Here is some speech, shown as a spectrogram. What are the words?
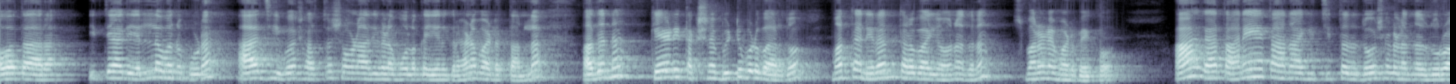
ಅವತಾರ ಇತ್ಯಾದಿ ಎಲ್ಲವನ್ನು ಕೂಡ ಆ ಜೀವ ಶಾಸ್ತ್ರಶ್ರವಣಾದಿಗಳ ಮೂಲಕ ಏನು ಗ್ರಹಣ ಮಾಡಿರ್ತಾನಲ್ಲ, ಅದನ್ನು ಕೇಳಿ ತಕ್ಷಣ ಬಿಟ್ಟು ಬಿಡಬಾರ್ದು, ಮತ್ತು ನಿರಂತರವಾಗಿ ಅವನು ಅದನ್ನು ಸ್ಮರಣೆ ಮಾಡಬೇಕು. ಆಗ ತಾನೇ ತಾನಾಗಿ ಚಿತ್ತದ ದೋಷಗಳನ್ನು ದೂರ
